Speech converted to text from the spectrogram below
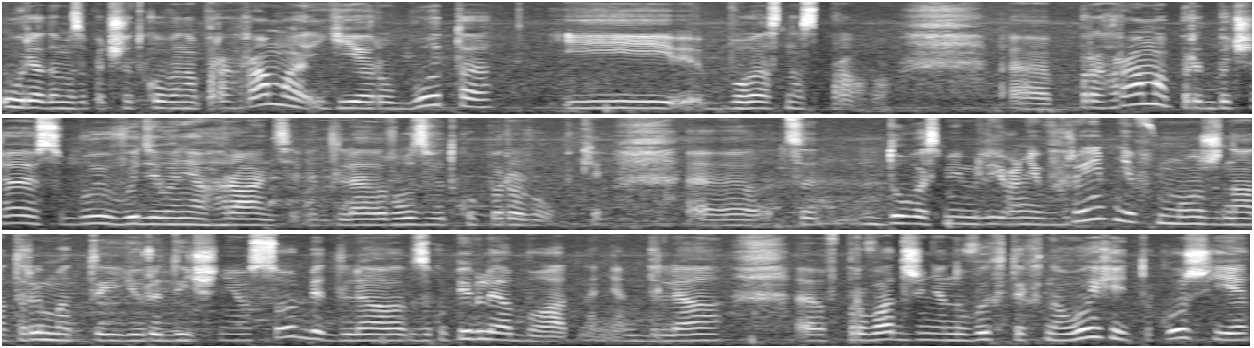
урядом започаткована програма Є робота. І власна справа. Е, Програма передбачає собою виділення грантів для розвитку переробки. Е, Це до 8 мільйонів гривнів можна отримати юридичній особі для закупівлі обладнання, для е, впровадження нових технологій. Також є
